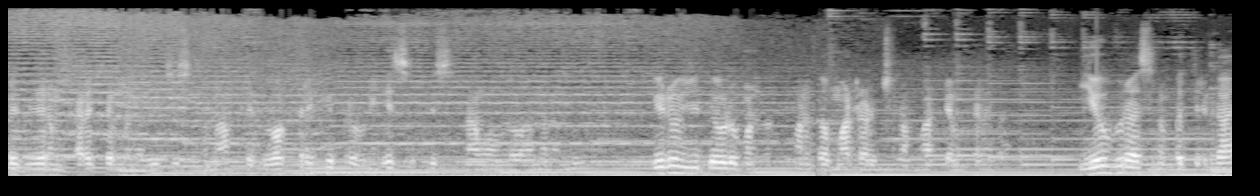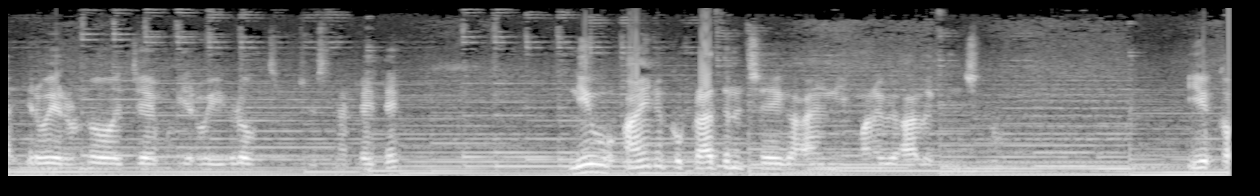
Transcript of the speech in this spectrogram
ప్రతిదినం కార్యక్రమాన్ని వీక్షిస్తున్నాం ప్రతి ఒక్కరికి ప్రభు యేసుక్రీస్తు నామంలో వందనములు దేవుడు మన మనతో మాట్లాడుచున్న మాట కనుక యోగు రాసిన పత్రిక ఇరవై రెండవ అధ్యాయం ఇరవై ఏడవ చూసినట్లయితే నీవు ఆయనకు ప్రార్థన చేయగా ఆయన్ని మనవి ఆలోచించను ఈ యొక్క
